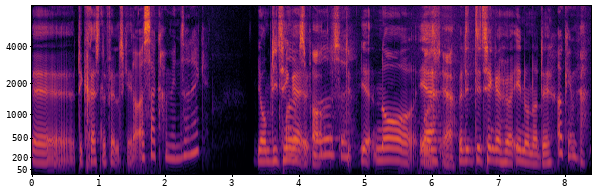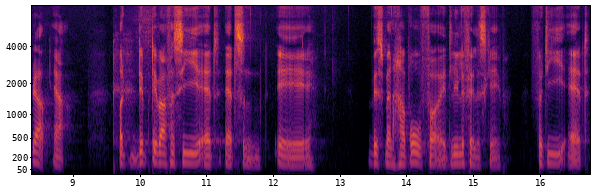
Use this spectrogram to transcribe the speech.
Øh, det kristne fællesskab. Er også sakramenterne, ikke? Jo, men de tænker... Og- brydelse. Ja, når, ja, ja. men det, det tænker jeg hører ind under det. Okay. Ja, Ja. Og det, det er bare for at sige, at, at sådan, øh, hvis man har brug for et lille fællesskab, fordi at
